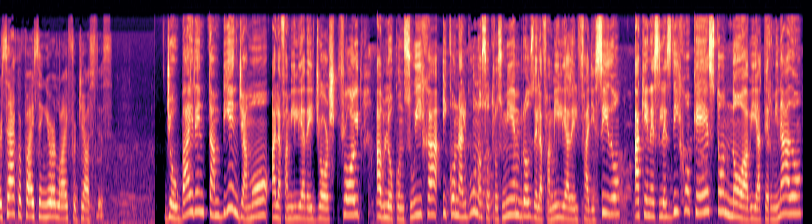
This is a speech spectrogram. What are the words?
for sacrificing your life for justice. Joe Biden también llamó a la familia de George Floyd, habló con su hija y con algunos otros miembros de la familia del fallecido, a quienes les dijo que esto no había terminado,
